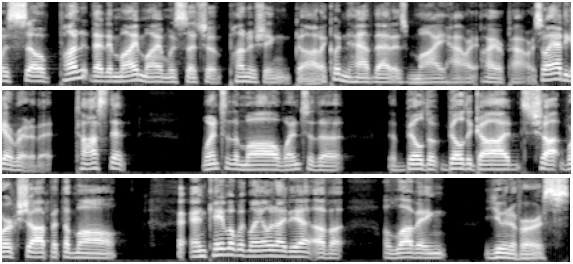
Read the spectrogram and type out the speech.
was so pun- that in my mind was such a punishing God. I couldn't have that as my higher power. So I had to get rid of it. Tossed it. Went to the mall. Went to the the build a build a God shop workshop at the mall, and came up with my own idea of a a loving universe,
